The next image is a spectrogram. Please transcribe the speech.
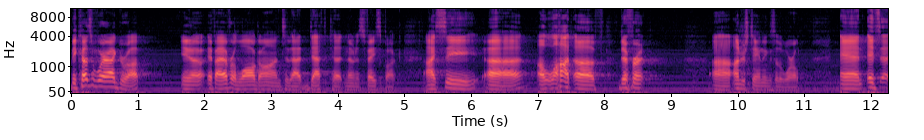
Because of where I grew up, you know, if I ever log on to that death pit known as Facebook, I see uh, a lot of different uh, understandings of the world. And it's an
